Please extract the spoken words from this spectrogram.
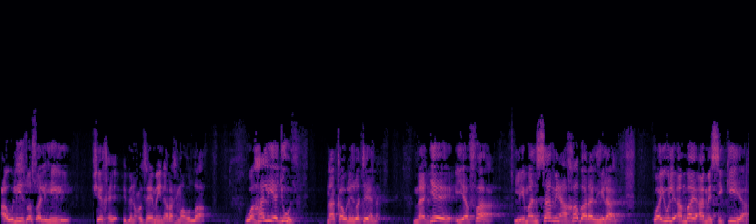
Aulizwa swali hili Sheikh Ibn Uthaymeen rahimahullah. Wa hali yajuzu na kaulizwa tena. Na je yafaa liman sami'a khabara alhilal kwa yule ambaye amesikia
